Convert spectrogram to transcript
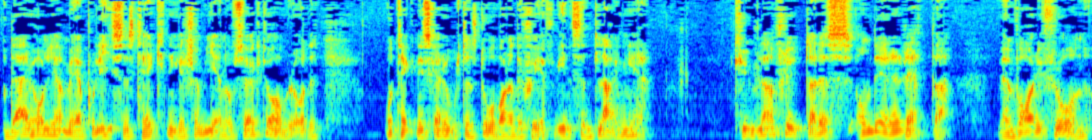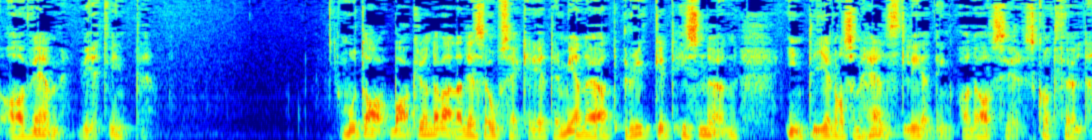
Och där håller jag med polisens tekniker som genomsökte området och tekniska rotens dåvarande chef Vincent Lange. Kulan flyttades om det är den rätta, men varifrån, av vem, vet vi inte. Mot bakgrund av alla dessa osäkerheter menar jag att rycket i snön inte ger någon som helst ledning vad avser skottföljden.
